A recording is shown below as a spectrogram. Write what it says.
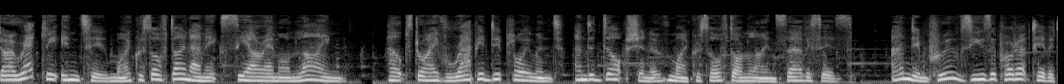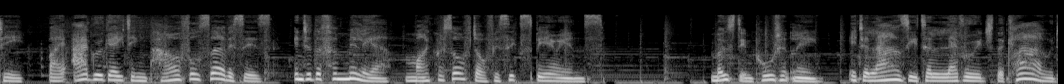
directly into Microsoft Dynamics CRM Online helps drive rapid deployment and adoption of Microsoft Online services and improves user productivity by aggregating powerful services into the familiar Microsoft Office experience. Most importantly, it allows you to leverage the cloud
